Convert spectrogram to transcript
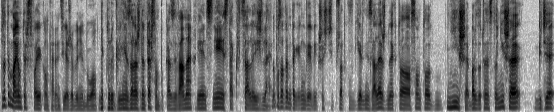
Poza tym mają też swoje konferencje, żeby nie było. Niektóre gry niezależne też są pokazywane, więc nie jest tak wcale źle. No poza tym, tak jak mówię, w większości przypadków gier niezależnych niezależnych, to są to nisze, bardzo często nisze, gdzie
